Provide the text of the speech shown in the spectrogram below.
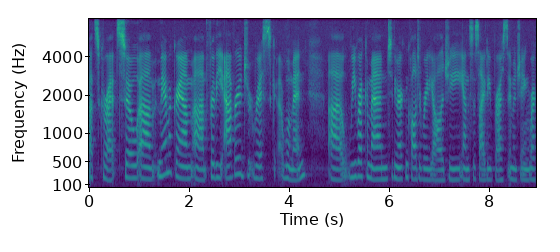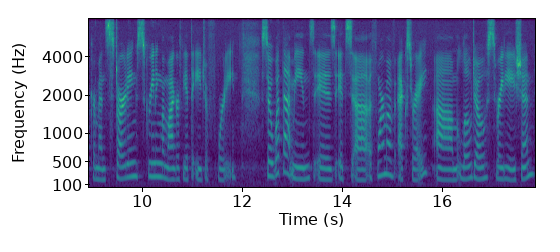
That's correct. So um, mammogram uh, for the average risk woman. Uh, we recommend to the American College of Radiology and the Society of Breast Imaging recommends starting screening mammography at the age of 40. So, what that means is it's uh, a form of x ray, um, low dose radiation,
